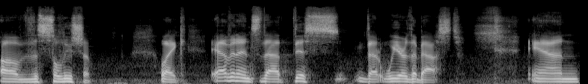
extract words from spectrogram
of the solution, like evidence that this that we are the best. And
